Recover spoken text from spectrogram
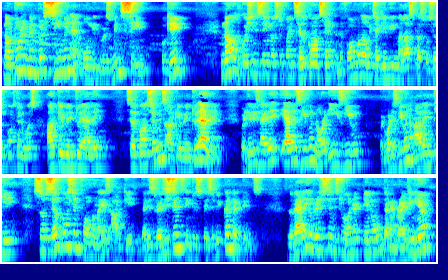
Now do remember Siemens and ohm inverse means same. Okay. Now the question is saying us to find cell constant and the formula which I gave you in my last class for cell constant was RK into LA. Cell constant means RK into LA. But here is neither L is given nor A is given. But what is given? R and K. So cell constant formula is RK. That is resistance into specific conductance. So the value of resistance is 210 ohm that I am writing here.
